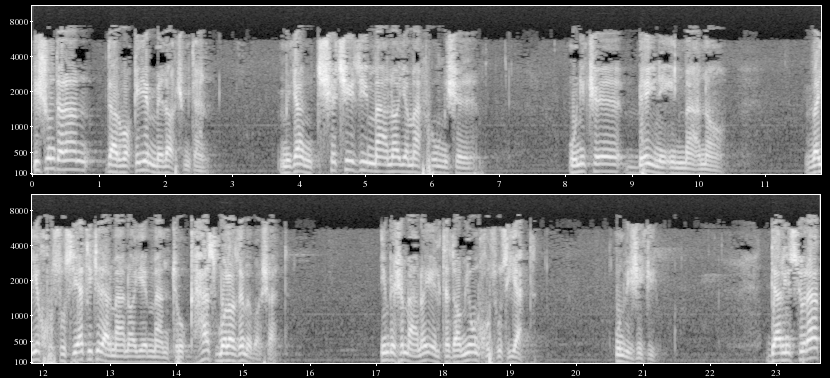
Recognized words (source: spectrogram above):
ایشون دارن در واقع ملاک میدن. میگن چه چیزی معنای مفهوم میشه؟ اونی که بین این معنا و یه خصوصیتی که در معنای منطوق هست ملازمه باشد. این بشه معنای التزامی اون خصوصیت اون ویژگی. در این صورت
